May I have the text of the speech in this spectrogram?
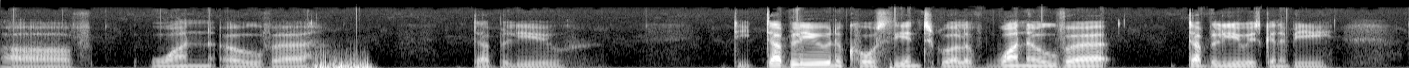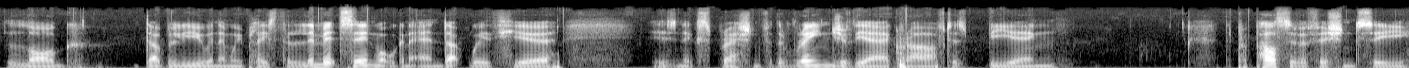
of 1 over W dW and of course the integral of 1 over W is going to be log W and then we place the limits in what we're going to end up with here is an expression for the range of the aircraft as being the propulsive efficiency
